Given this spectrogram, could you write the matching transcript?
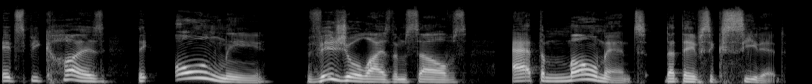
It's because they only visualize themselves at the moment that they've succeeded.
